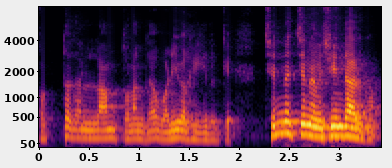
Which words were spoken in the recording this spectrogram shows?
தொட்டதெல்லாம் தொடங்க வழிவகை இருக்குது சின்ன சின்ன விஷயந்தான் இருக்கும்.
